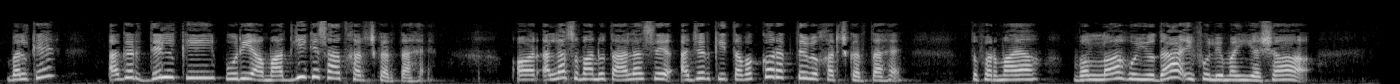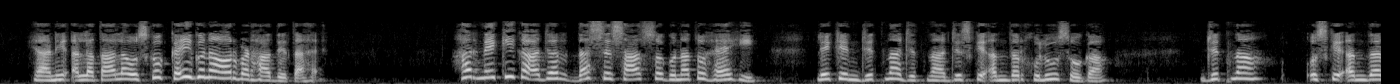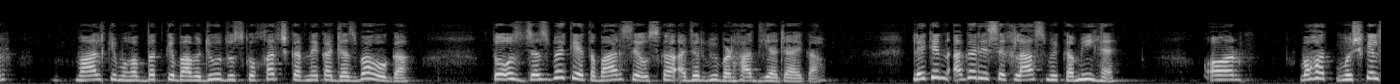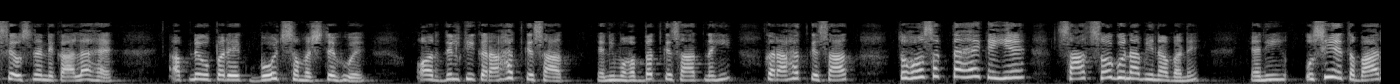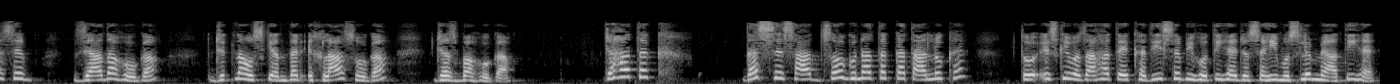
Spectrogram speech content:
بلکہ اگر دل کی پوری آمادگی کے ساتھ خرچ کرتا ہے اور اللہ سبحان تعالی سے اجر کی توقع رکھتے ہوئے خرچ کرتا ہے، تو فرمایا و اللہ اف یشا یعنی اللہ تعالیٰ اس کو کئی گنا اور بڑھا دیتا ہے۔ ہر نیکی کا اجر دس سے سات سو گنا تو ہے ہی، لیکن جتنا جتنا جس کے اندر خلوص ہوگا، جتنا اس کے اندر مال کی محبت کے باوجود اس کو خرچ کرنے کا جذبہ ہوگا، تو اس جذبے کے اعتبار سے اس کا اجر بھی بڑھا دیا جائے گا۔ لیکن اگر اس اخلاص میں کمی ہے اور بہت مشکل سے اس نے نکالا ہے اپنے اوپر ایک بوجھ سمجھتے ہوئے اور دل کی کراہت کے ساتھ یعنی محبت کے ساتھ نہیں، کراہت کے ساتھ، تو ہو سکتا ہے کہ یہ سات سو گنا بھی نہ بنے۔ یعنی اسی اعتبار سے زیادہ ہوگا، جتنا اس کے اندر اخلاص ہوگا، جذبہ ہوگا۔ جہاں تک دس سے سات سو گنا تک کا تعلق ہے، تو اس کی وضاحت ایک حدیث سے بھی ہوتی ہے جو صحیح مسلم میں آتی ہے۔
